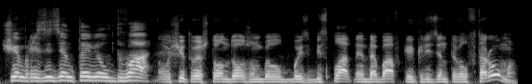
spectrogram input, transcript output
чем Resident Evil 2. Но Учитывая, что он должен был быть бесплатной добавкой к Resident Evil 2,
